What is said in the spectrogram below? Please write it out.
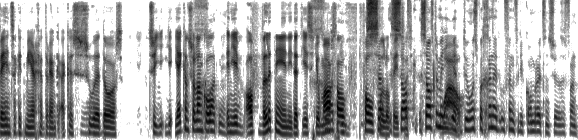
wens ek het meer gedrink. Ek is so dors. So jy, jy- kan so lank nie. en jy of wil dit nie hê nie dat jy jou maag sal vol voel of iets. self selfs met die Wow. eet toe ons begin het oefen vir die comrades en so is van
